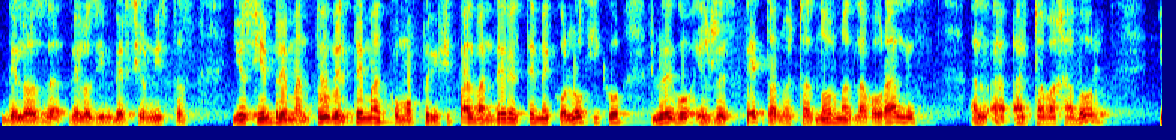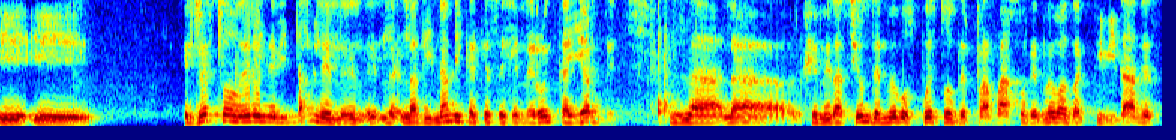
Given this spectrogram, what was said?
de los, de los inversionistas. Yo siempre mantuve el tema como principal bandera, el tema ecológico, luego el respeto a nuestras normas laborales, al, trabajador. y el resto era inevitable, la, dinámica que se generó en Cayambe, la, generación de nuevos puestos de trabajo, de nuevas actividades,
